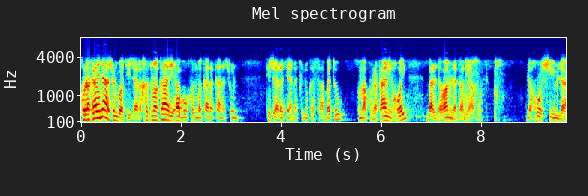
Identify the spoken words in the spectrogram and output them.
کوڕەکانی ناشون بۆ تیجارە خزمەکاری هەبوو خزمەکارەکانە چون تیجارەتیانە کرد و کەسابەت و ئەما کوڕەکانی خۆی بەردەوام لەگەڵ یابوون لە خۆشی و لە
